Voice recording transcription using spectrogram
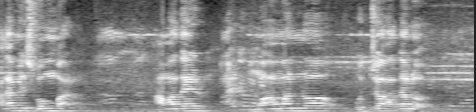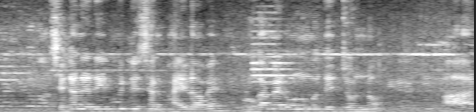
আগামী সোমবার আমাদের মহামান্য উচ্চ আদালত সেখানে রিট পিটিশন ফাইল হবে প্রোগ্রামের অনুমতির জন্য। আর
